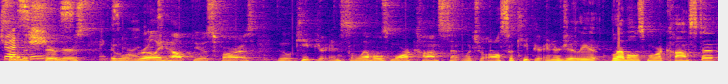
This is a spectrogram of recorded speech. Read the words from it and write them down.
some of the sugars, it will really help you as far as it will keep your insulin levels more constant, which will also keep your energy levels more constant.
